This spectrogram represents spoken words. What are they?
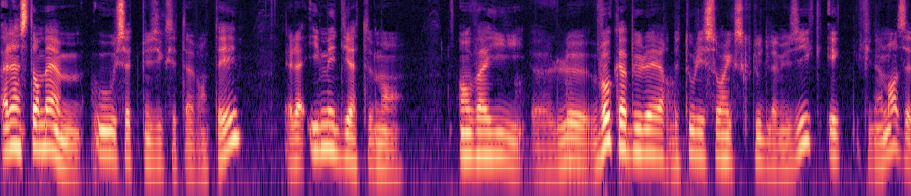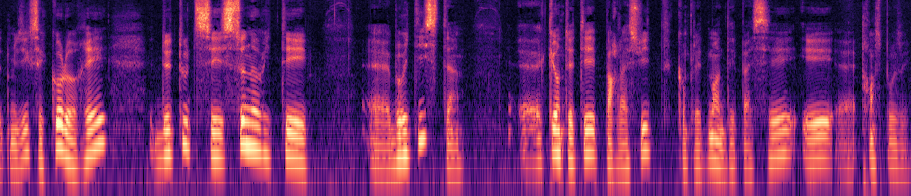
à l'instant même où cette musique s'est inventée, elle a immédiatement envahi euh, le vocabulaire de tous les sons exclus de la musique et finalement cette musique s'est colorée de toutes ces sonorités euh, brutistes euh, qui ont été par la suite complètement dépassées et transposées.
